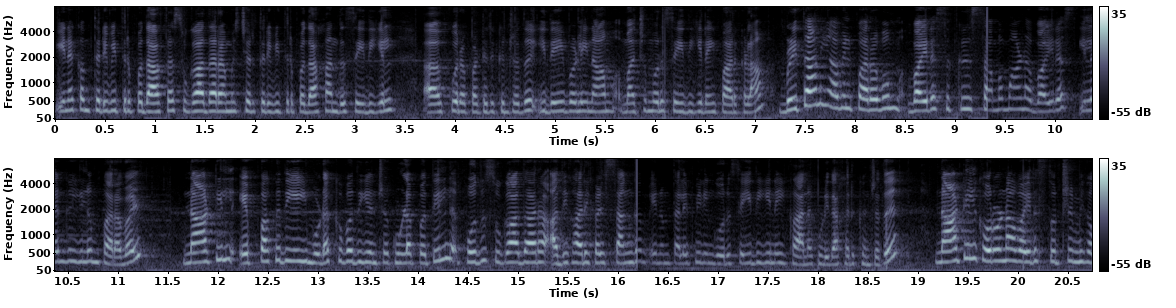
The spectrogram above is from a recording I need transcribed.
இணக்கம் தெரிவித்திருப்பதாக சுகாதார அமைச்சர் தெரிவித்திருப்பதாக அந்த செய்தியில் அஹ், கூறப்பட்டிருக்கின்றது. இதேவழி நாம் மற்றொரு செய்தியினை பார்க்கலாம். பிரித்தானியாவில் பரவும் வைரசுக்கு சமமான வைரஸ் இலங்கையிலும் பரவல். நாட்டில் எப்பகுதியை முடக்குவது என்ற குழப்பத்தில் பொது சுகாதார அதிகாரிகள் சங்கம் எனும் தலைப்பில் இங்கு ஒரு செய்தியினை காணக்கூடியதாக இருக்கின்றது. நாட்டில் கொரோனா வைரஸ் தொற்று மிக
